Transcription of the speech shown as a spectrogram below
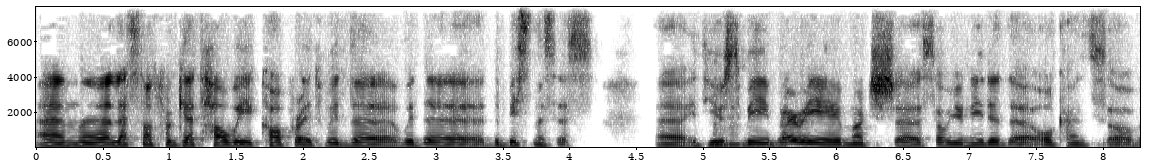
and uh, let's not forget how we cooperate with the with the, the businesses uh, it used mm-hmm. to be very much so you needed all kinds of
